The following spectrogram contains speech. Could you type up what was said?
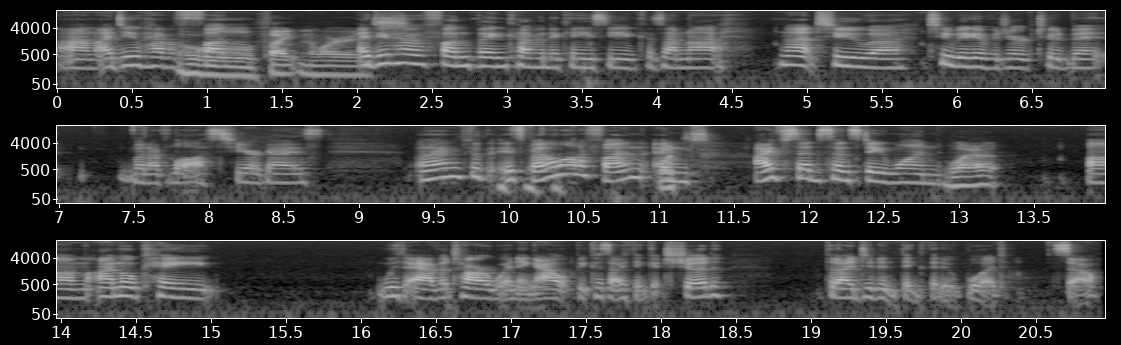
Um, I do have a Ooh, fun fighting words. I do have a fun thing coming to Casey because I'm not not too uh, too big of a jerk to admit when I've lost here, guys. Um, but it's been a lot of fun, and I've said since day one, Well, um, I'm okay with Avatar winning out because I think it should, but I didn't think that it would. So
